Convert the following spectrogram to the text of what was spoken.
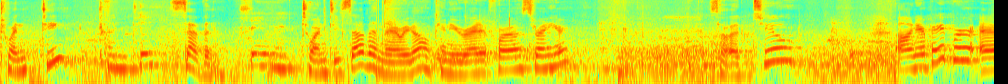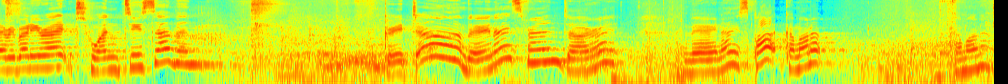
20, Twenty-seven. Seven. 27, there we go. Can you write it for us right here? So a 2. On your paper, everybody write 27. Great job. Very nice, friend. All right. Very nice. Pot, come on up. Come on up.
